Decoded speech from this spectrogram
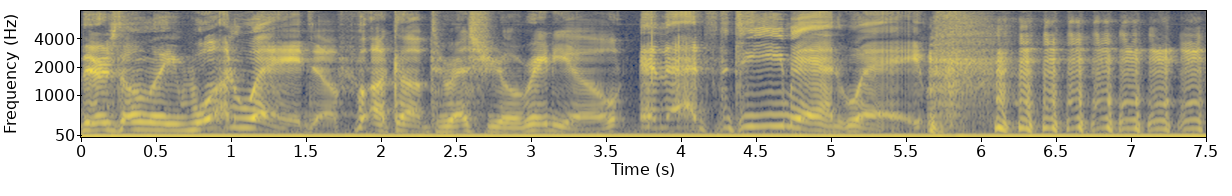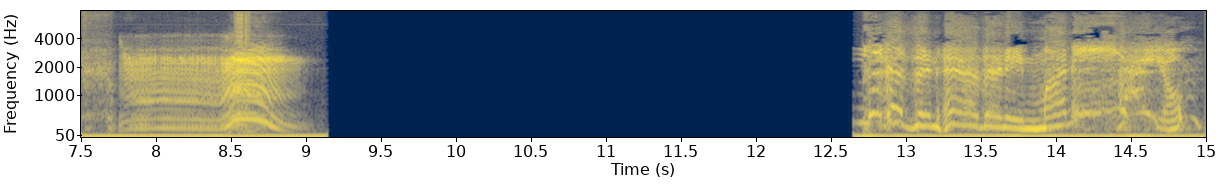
There's only one way to fuck up terrestrial radio, and that's the T-Man way. He doesn't have any money. Damn.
